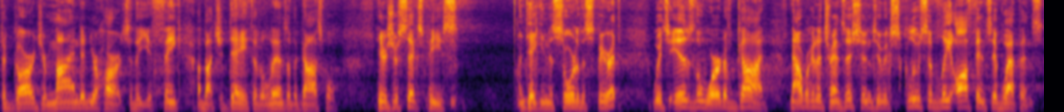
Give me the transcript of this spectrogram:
to guard your mind and your heart so that you think about your day through the lens of the gospel. Here's your sixth piece. And taking the sword of the Spirit, which is the word of God. Now we're going to transition to exclusively offensive weapons.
